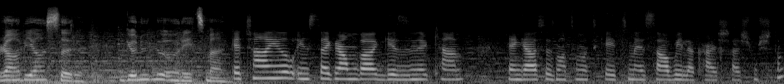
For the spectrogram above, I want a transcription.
Rabia Sarı, gönüllü öğretmen. Geçen yıl Instagram'da gezinirken engelsiz matematik eğitimi hesabıyla karşılaşmıştım.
